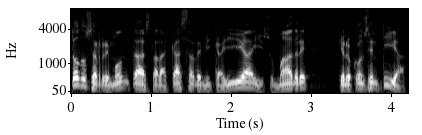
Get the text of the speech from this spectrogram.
Todo se remonta hasta la casa de Micaía y su madre, que lo consentía.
